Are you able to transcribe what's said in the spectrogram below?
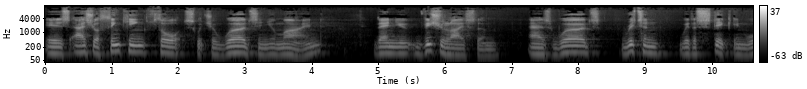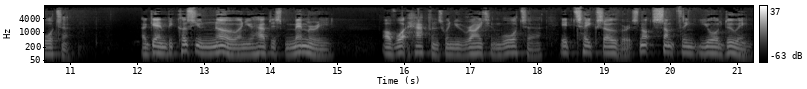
is as you're thinking thoughts which are words in your mind, then you visualize them as words written with a stick in water. Again, because you know and you have this memory of what happens when you write in water, it takes over. It's not something you're doing.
